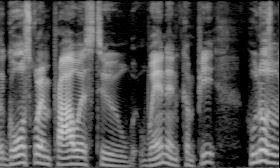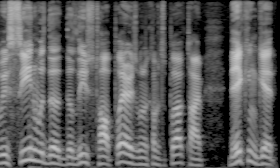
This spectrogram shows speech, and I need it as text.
the goal scoring prowess to win and compete? Who knows? What we've seen with the the Leafs top players when it comes to playoff time, they can get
